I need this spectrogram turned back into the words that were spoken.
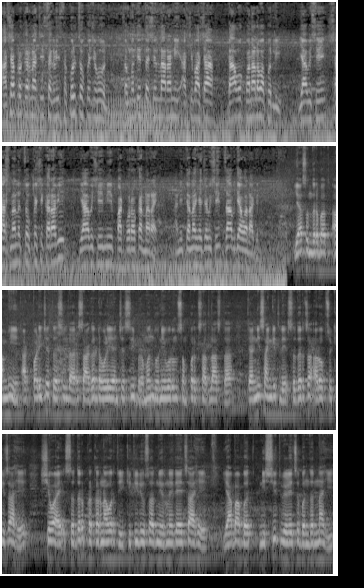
अशा प्रकरणाची सगळी सखोल चौकशी होऊन संबंधित तहसीलदारांनी अशी भाषा का व कोणाला वापरली याविषयी शासनानं चौकशी करावी याविषयी मी पाठपुरावा करणार आहे. आणि त्यांना ह्याच्याविषयी जाब द्यावा लागेल. या संदर्भात आम्ही आटपाडीचे तहसीलदार सागर ढवळे यांच्याशी भ्रमणध्वनीवरून संपर्क साधला असता त्यांनी सांगितले सदरचा आरोप चुकीचा आहे. शिवाय सदर प्रकरणावरती किती दिवसात निर्णय द्यायचा आहे याबाबत निश्चित वेळेचं बंधन नाही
